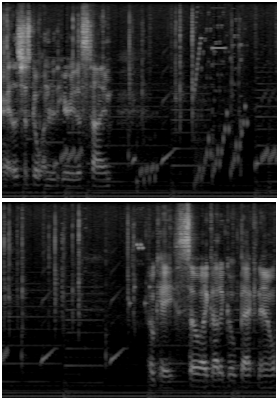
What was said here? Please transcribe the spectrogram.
Alright, let's just go under the Eerie this time. Okay, so I gotta go back now.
